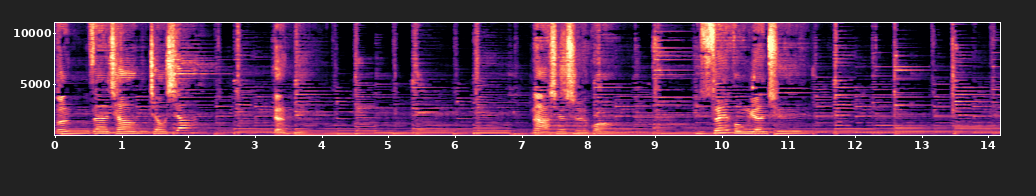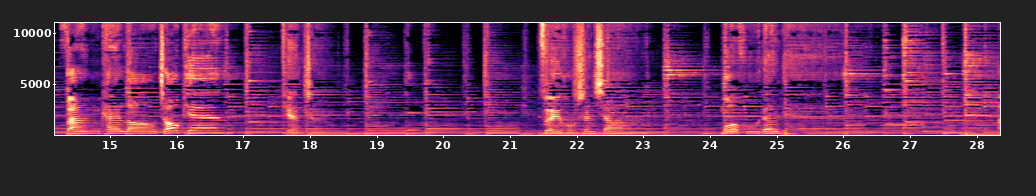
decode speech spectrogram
蹲在墙角下等你。那些时光随风远去。翻开老照片，天真，最后剩下模糊的脸。啊，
